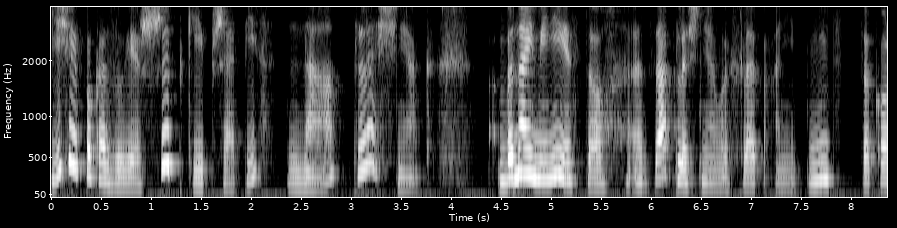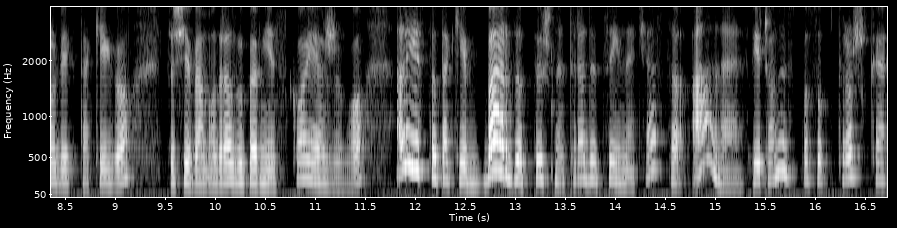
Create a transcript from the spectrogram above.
Dzisiaj pokazuję szybki przepis na pleśniak. Bynajmniej nie jest to zapleśniały chleb ani nic cokolwiek takiego, co się Wam od razu pewnie skojarzyło, ale jest to takie bardzo pyszne, tradycyjne ciasto, ale pieczone w sposób troszkę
